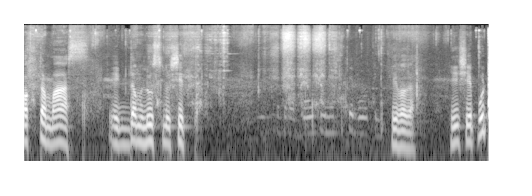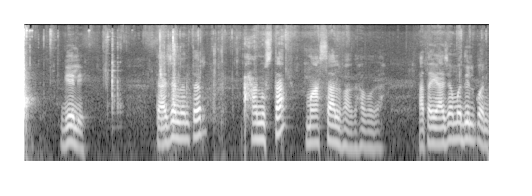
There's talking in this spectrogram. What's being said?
फक्त मांस एकदम लुसलुशीत ही बघा. ही शेपूट गेली. त्याच्यानंतर हा नुसता मासाल भाग हा बघा. आता याच्यामधील पण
